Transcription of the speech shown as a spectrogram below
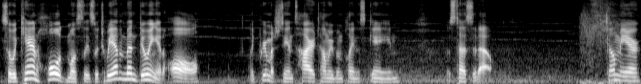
So we can hold most of these, which we haven't been doing at all. Like pretty much the entire time we've been playing this game. Let's test it out. Come here.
